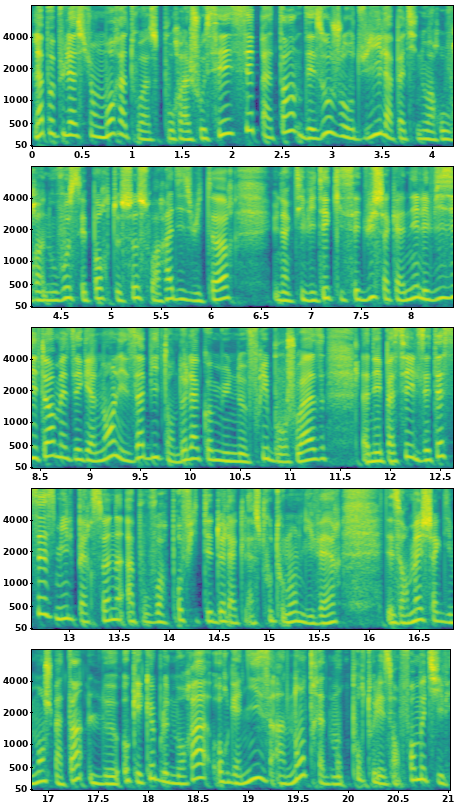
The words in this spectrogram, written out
La population moratoise pourra chausser ses patins dès aujourd'hui. La patinoire ouvre à nouveau ses portes ce soir à 18h. Une activité qui séduit chaque année les visiteurs, mais également les habitants de la commune fribourgeoise. L'année passée, ils étaient 16 000 personnes à pouvoir profiter de la glace tout au long de l'hiver. Désormais, chaque dimanche matin, le Hockey Club de Mora organise un entraînement pour tous les enfants motivés.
